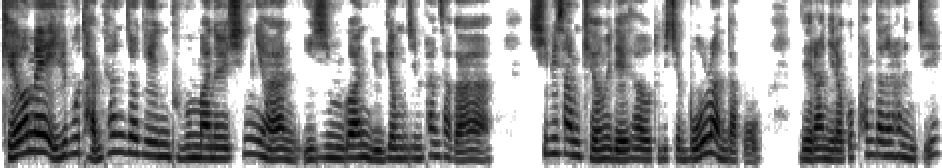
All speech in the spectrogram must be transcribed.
계엄의 일부 단편적인 부분만을 심리한 이진관, 유경진 판사가 12.3 계엄에 대해서 도대체 뭘 안다고 내란이라고 판단을 하는지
